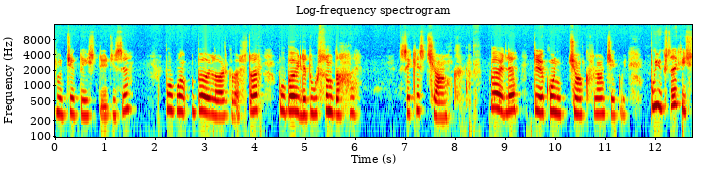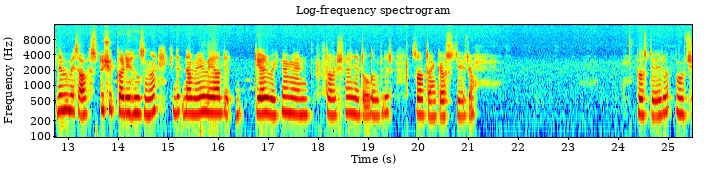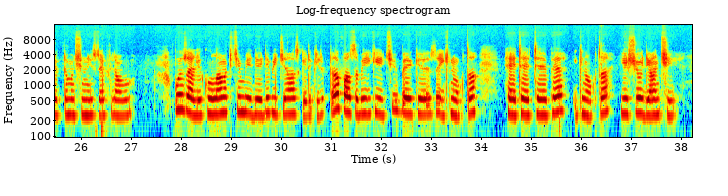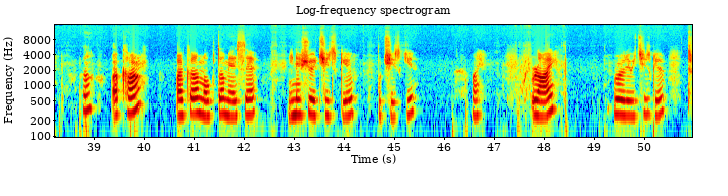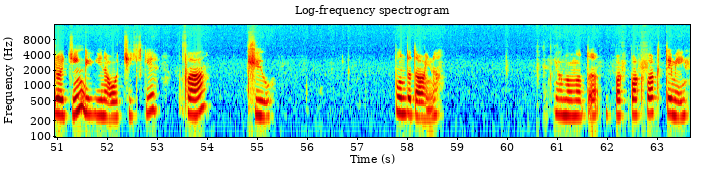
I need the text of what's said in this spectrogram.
Ölçek değiştiricisi. Bu, bu böyle arkadaşlar. Bu böyle dursun daha 8 chunk. Böyle direkt 10 chunk falan çekmiş. Bu yüksek işleme mesafesi düşük kare hızına kilitlenmeye veya di diğer beklenmeyen davranışlarla da olabilir. Zaten göstereceğim. Gösteririm. Ölçekleme işini izle falan bunu. Bu özelliği kullanmak için belirli bir cihaz gerekir. Daha fazla bilgi için BKS 2 nokta http 2 nokta yaşıyor diyen aka aka nokta ms yine şu çizgi bu çizgi ay ray böyle bir çizgi trudging yine o çizgi fa q Bunda da aynı. Yani ona da bak bak bak demeyin.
